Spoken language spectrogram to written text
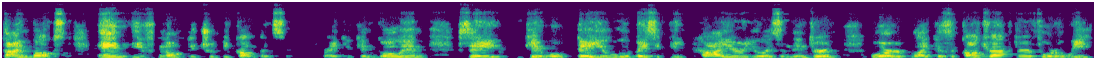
time boxed and if not it should be compensated right? You can go in, say, okay, we'll pay you, we'll basically hire you as an intern or like as a contractor for a week.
